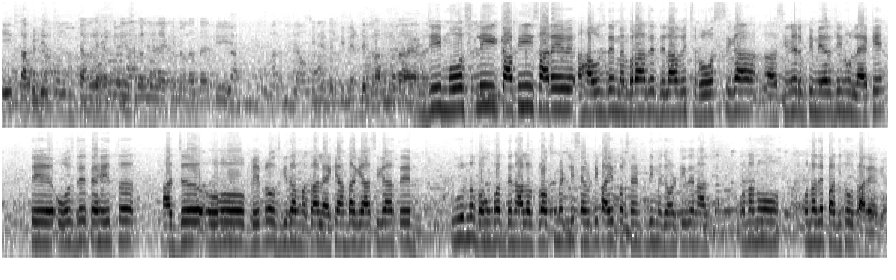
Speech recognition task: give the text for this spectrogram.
ਇਹ ਕਾਫੀ ਦੇਰ ਤੋਂ ਚੱਲ ਰਿਹਾ ਸੀ ਇਸ ਗੱਲ ਨੂੰ ਲੈ ਕੇ ਮੈਨੂੰ ਲੱਗਦਾ ਕਿ ਸੀਨੀਅਰ ਡਿਪਟੀ ਮੇਅਰ ਦੇ ਖਿਲਾਫ ਮਤਾ ਆਇਆ ਹੋਇਆ ਜੀ ਮੋਸਟਲੀ ਕਾਫੀ ਸਾਰੇ ਹਾਊਸ ਦੇ ਮੈਂਬਰਾਂ ਦੇ ਦਿਲਾਂ ਵਿੱਚ ਰੋਸ ਸੀਗਾ ਸੀਨੀਅਰ ਡਿਪਟੀ ਮੇਅਰ ਜੀ ਨੂੰ ਲੈ ਕੇ ਤੇ ਉਸ ਦੇ ਤਹਿਤ ਅੱਜ ਉਹ ਬੇਭਰੋਸਗੀ ਦਾ ਮਤਾ ਲੈ ਕੇ ਆਂਦਾ ਗਿਆ ਸੀਗਾ ਤੇ ਪੂਰਨ ਬਹੁਮਤ ਦੇ ਨਾਲ ਅਪਰੋਕਸੀਮੇਟਲੀ 75% ਦੀ ਮੈਜੋਰਟੀ ਦੇ ਨਾਲ ਉਹਨਾਂ ਨੂੰ ਉਹਨਾਂ ਦੇ ਪਦ ਤੋਂ ਉਤਾਰਿਆ ਗਿਆ।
